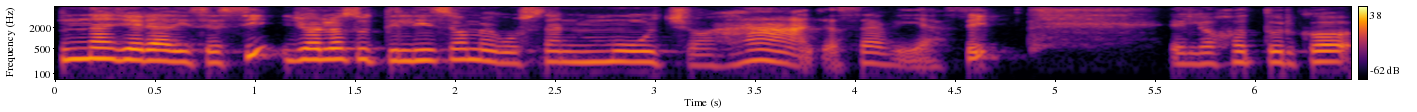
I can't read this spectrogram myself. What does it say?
Nayera dice sí, yo los utilizo, me gustan mucho. Ajá, ya sabía, sí el ojo turco,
